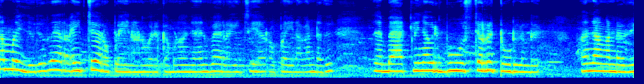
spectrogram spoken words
നമ്മളില്ലൊരു വെറൈറ്റി എയറോപ്ലെയിനാണ് വരക്കാൻ പോണത് ഞാൻ വെറൈറ്റി എയറോപ്ലെയിനാണ് കണ്ടത്. ബാക്കിൽ ഞാൻ ഒരു ബൂസ്റ്റർ ഇട്ട് കൊടുക്കുന്നുണ്ട് അത് ഞാൻ കണ്ടത്.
